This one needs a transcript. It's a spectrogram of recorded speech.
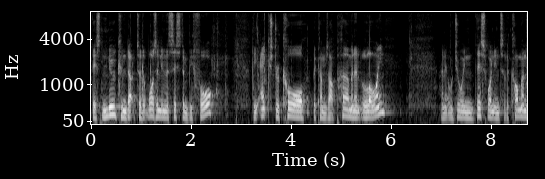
this new conductor that wasn't in the system before. The extra core becomes our permanent line and it will join this one into the common.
